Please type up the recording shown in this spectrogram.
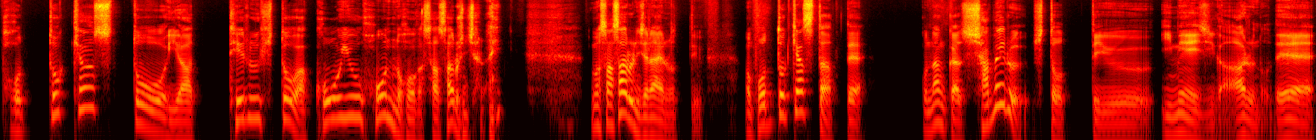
ポッドキャストをやってる人はこういう本の方が刺さるんじゃない？まあ刺さるんじゃないのっていう。ポッドキャスターって、こうなんか喋る人っていうイメージがあるので、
